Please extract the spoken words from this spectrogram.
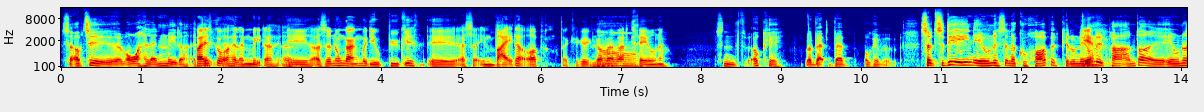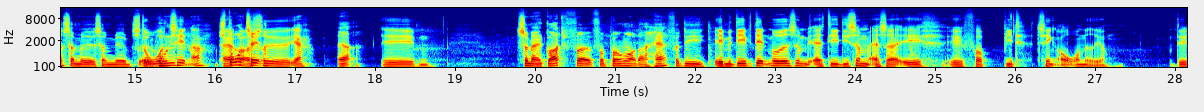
Så op til øh, over halvanden meter. er faktisk det- over halvanden meter. Ja. Øh, og så nogle gange må de jo bygge øh, altså en vej derop. Der kan, kan godt være ret krævende. Sådan, okay. Okay. Så, så det er en evne, sådan at kunne hoppe. Kan du nævne Ja. et par andre øh, evner, som, øh, som øh, Store hunde, tænder. Store er også, øh, ja. ja, Øh, som er godt for, for pungrotter at have, fordi... øh, men det er den måde, som altså, de ligesom altså, øh, øh, får bidt ting over med jo. Det er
